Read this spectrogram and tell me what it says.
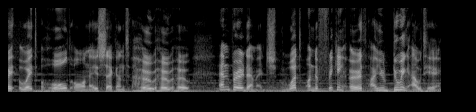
Wait, wait, hold on a second. Ho, ho, ho. Emperor Damage, what on the freaking earth are you doing out here?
